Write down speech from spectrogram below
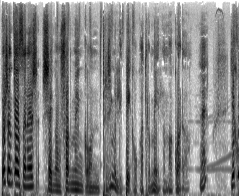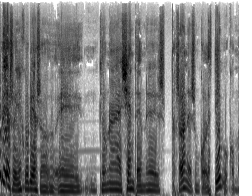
pues entonces se conformen con 3.000 y pico, 4.000, no me acuerdo. ¿eh? Y es curioso, y es curioso eh, que una gente, unas personas, un colectivo como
